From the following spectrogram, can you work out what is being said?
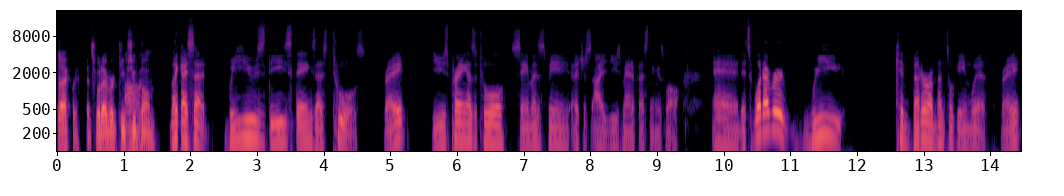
Exactly. It's whatever keeps you Um, calm. Like I said, we use these things as tools, right? You use praying as a tool, same as me. I just I use manifesting as well, and it's whatever we can better our mental game with, right?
